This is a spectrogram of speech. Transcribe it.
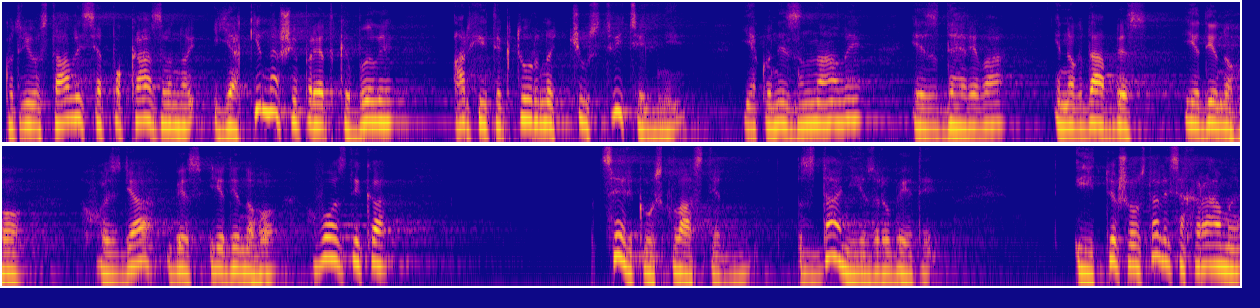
котрі осталися, показано, які наші предки були архітектурно чувствительні, як вони знали із дерева, іноді без єдиного гвоздя, без єдиного гвоздика, церкву скласти, здання зробити. І те, що залишилися храми,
